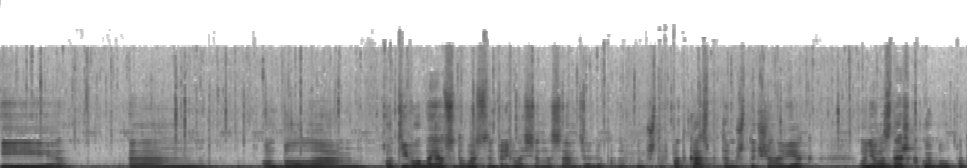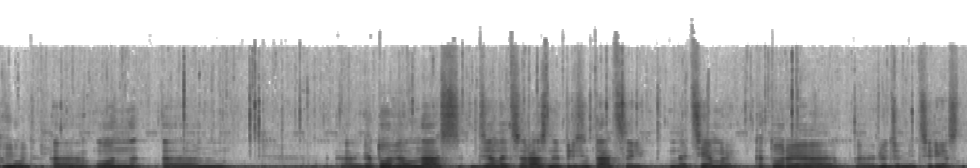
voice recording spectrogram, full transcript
И э, он был... Э, вот его бы я с удовольствием пригласил, на самом деле, потому что в подкаст, потому что человек у него, знаешь, какой был подход? Mm-hmm. Он эм, э, готовил нас делать разные презентации на темы, которые э, людям интересны.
